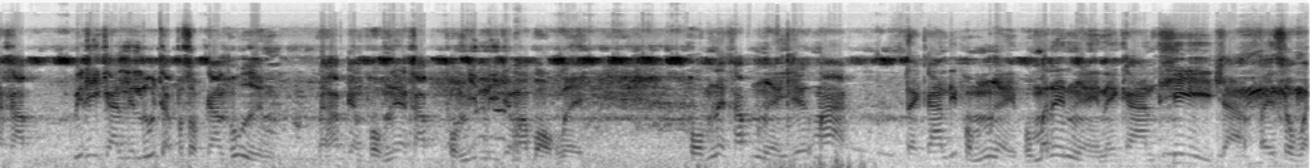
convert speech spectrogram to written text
นะครับ วิธีการเรียนรู้จากประสบการณ์ผู้อื่นนะครับ อย่างผมเนี่ยครับผมยินดีจะมาบอกเลย ผมนี่ยครับเหนื่อยเยอะมากแต่การที่ผมเหนื่อยผมไม่ได้เหนื่อยในการที่จะไปแสว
